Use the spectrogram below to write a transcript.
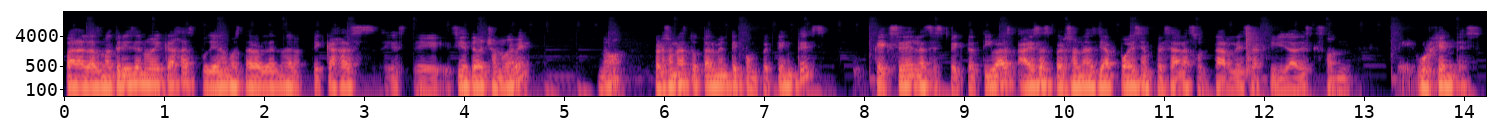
Para las matrices de nueve cajas pudiéramos estar hablando de, cajas este, 7, 8, 9, ¿no? Personas totalmente competentes que exceden las expectativas, a esas personas ya puedes empezar a soltarles actividades que son eh, urgentes,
